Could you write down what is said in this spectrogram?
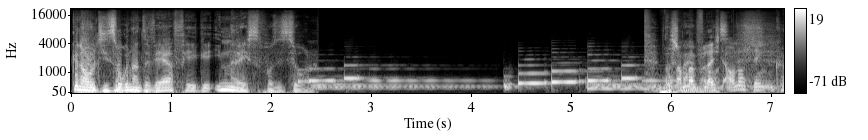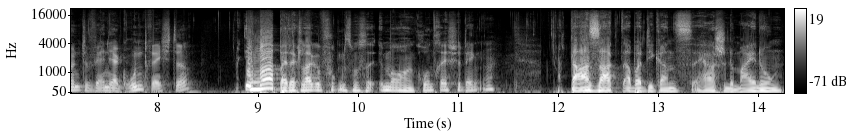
Genau, die sogenannte wehrfähige Innenrechtsposition. Was Woran man vielleicht auch noch denken könnte, wären ja Grundrechte. Immer, bei der Klagebefugnis muss man immer auch an Grundrechte denken. Da sagt aber die ganz herrschende Meinung,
